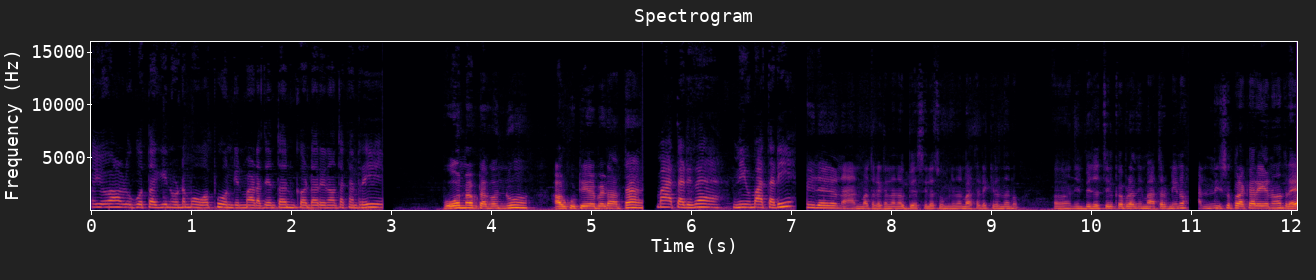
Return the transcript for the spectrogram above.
ಅಯ್ಯೋ ಅವಳು ಗೊತ್ತಾಗಿ ನೋಡಮ್ಮ ನಮ್ಮ ಅವ್ವ ಫೋನ್ಗಿನ್ ಮಾಡೋದೆ ಅಂತ ಅನ್ಕೊಂಡಾರೇನೋ ಅಂತ ಕಣ್ರಿ. ಫೋನ್ ಮಾಡ್ಬಿಟ್ಟು ಅವಳು ಅವ್ಳು ಕೊಟ್ಟು ಹೇಳ್ಬೇಡ ಅಂತ? ಮಾತಾಡಿರ ನೀವು ಮಾತಾಡಿ. ಇಲ್ಲ ಇಲ್ಲ ನಾನು ಮಾತಾಡಕ್ಕೆ ನಾನು ಅಭ್ಯಾಸ ಸುಮ್ಮನೆ ನಾನು ಮಾತಾಡಕ್ಕಿಲ್ಲ ನಾನು. ನಿನ್ನ ಬೇಜ ತಿಳ್ಕೊಬೇಡ ನೀನು ಮಾತಾಡಿ ನೀನು. ಅನ್ನಿಸೋ ಪ್ರಕಾರ ಏನು ಅಂದರೆ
